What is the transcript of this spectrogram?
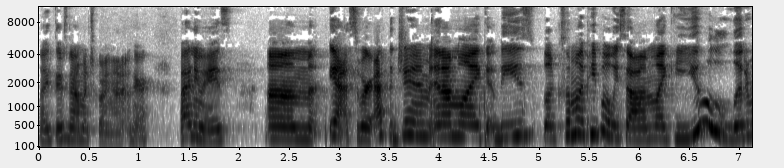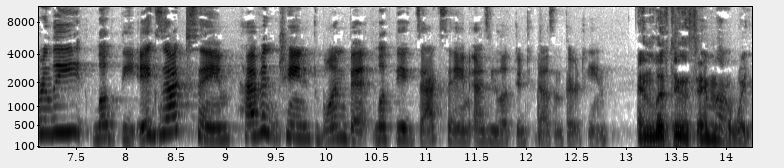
Like there's not much going on out here. But anyways, um, yeah. So we're at the gym, and I'm like these like some of the people we saw. I'm like you literally look the exact same, haven't changed one bit, look the exact same as you looked in 2013. and lifting the same amount of weight.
